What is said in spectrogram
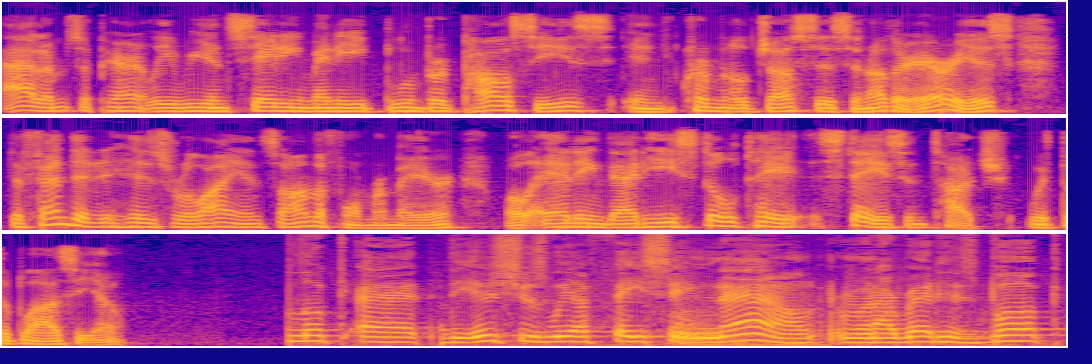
Adams, apparently reinstating many Bloomberg policies in criminal justice and other areas, defended his reliance on the former mayor while adding that he still ta- stays in touch with de Blasio. Look at the issues we are facing now. When I read his book,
